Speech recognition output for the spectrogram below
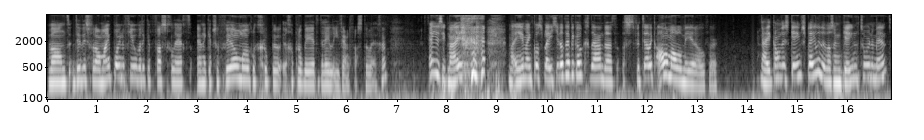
Want dit is vooral mijn point of view wat ik heb vastgelegd. En ik heb zoveel mogelijk geprobeerd het hele event vast te leggen. En je ziet mij. maar in mijn cosplaytje, dat heb ik ook gedaan. Daar vertel ik allemaal wel meer over. Nou, je kan dus games spelen. Er was een game tournament.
